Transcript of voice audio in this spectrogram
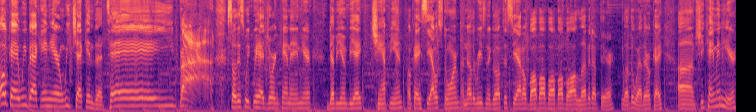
Okay, we back in here and we checking the tape. Ah. So this week we had Jordin Canada in here, WNBA champion. Okay, Seattle Storm, another reason to go up to Seattle. Ball, ball, ball, ball, ball. Love it up there. Love the weather. Okay, um, she came in here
